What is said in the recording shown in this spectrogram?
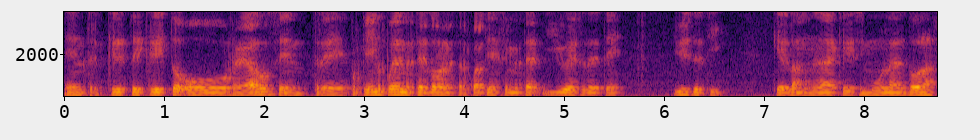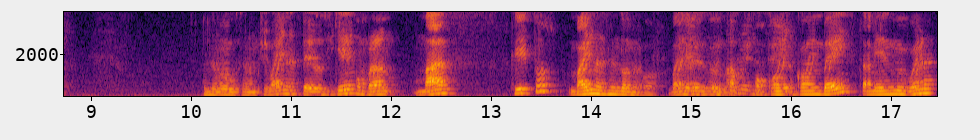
entre cripto y cripto o regados entre, porque ahí no puedes meter dólares tal cual, tienes que meter USDT, USDT, que es la moneda que simula el dólar. No me gusta mucho Binance, pero si quieren comprar más criptos, Binance es lo mejor. Binance Sí, es lo mejor. O Coinbase también es muy buena.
